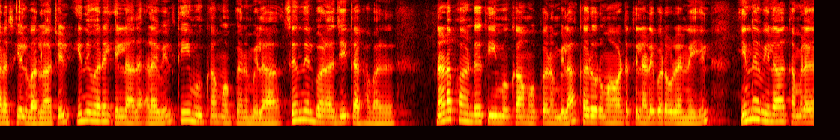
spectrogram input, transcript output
அரசியல் வரலாற்றில் இதுவரை இல்லாத அளவில் திமுக முப்பெரும் விழா செந்தில் பாலாஜி தகவல். நடப்பாண்டு திமுக முப்பெரும் விழா கரூர் மாவட்டத்தில் நடைபெறவுள்ள நிலையில் இந்த விழா தமிழக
